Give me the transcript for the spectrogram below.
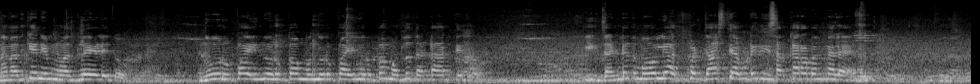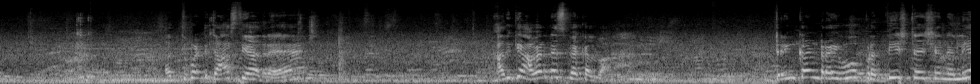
ನಾನು ಅದಕ್ಕೆ ನಿಮ್ಗೆ ಮೊದಲೇ ಹೇಳಿದ್ದು. ನೂರು ರೂಪಾಯಿ, ಇನ್ನೂರು ರೂಪಾಯಿ, ಮುನ್ನೂರು ರೂಪಾಯಿ, ಐನೂರು ರೂಪಾಯಿ ಮೊದಲು ದಂಡ ಹಾಕ್ತಿದ್ರು. ಈಗ ದಂಡದ ಮೌಲ್ಯ ಹತ್ತು ಪಟ್ಟು ಜಾಸ್ತಿ ಆಗ್ಬಿಟ್ಟಿದೆ ಈ ಸರ್ಕಾರ ಬಂದ ಮೇಲೆ ಹತ್ತು ಪಟ್ಟು ಜಾಸ್ತಿ ಆದರೆ ಅದಕ್ಕೆ ಅವೇರ್ನೆಸ್ ಬೇಕಲ್ವಾ? ಡ್ರಿಂಕ್ ಆ್ಯಂಡ್ ಡ್ರೈವು ಪ್ರತಿ ಸ್ಟೇಷನಲ್ಲಿ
